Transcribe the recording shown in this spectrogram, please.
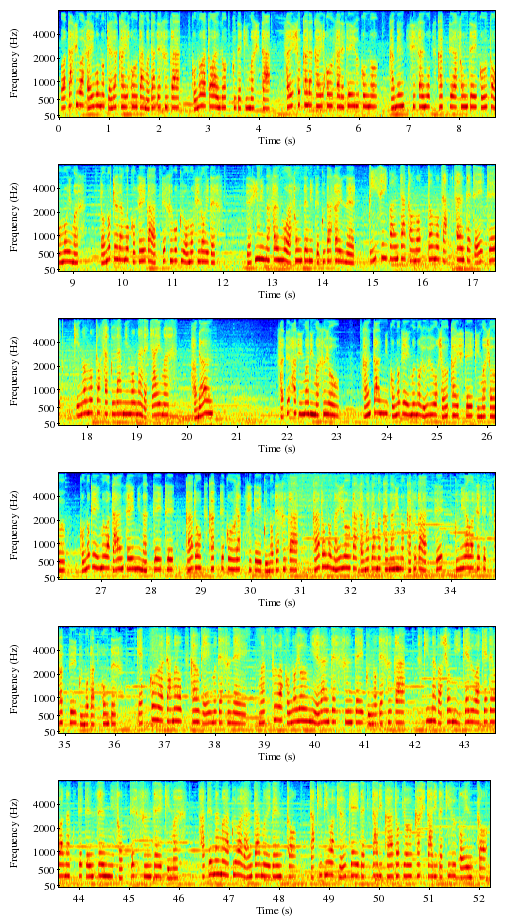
私は最後のキャラ解放がまだですが、この後アンロックできました。最初から解放されているこの、仮面騎士さんを使って遊んでいこうと思います。どのキャラも個性があってすごく面白いです。ぜひ皆さんも遊んでみてくださいね。PC 版だと最もたくさん出ていて、木の元桜にも慣れちゃいます。はにゃーん。さて始まりますよ。簡単にこのゲームのルールを紹介していきましょう。このゲームはターン制になっていて、カードを使って攻略していくのですが、カードの内容が様々かなりの数があって、組み合わせて使っていくのが基本です。結構頭を使うゲームですねマップはこのように選んで進んでいくのですが、好きな場所に行けるわけではなくて点線に沿って進んでいきます。ハテナマークはランダムイベント、焚き火は休憩できたりカード強化したりできるポイント。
